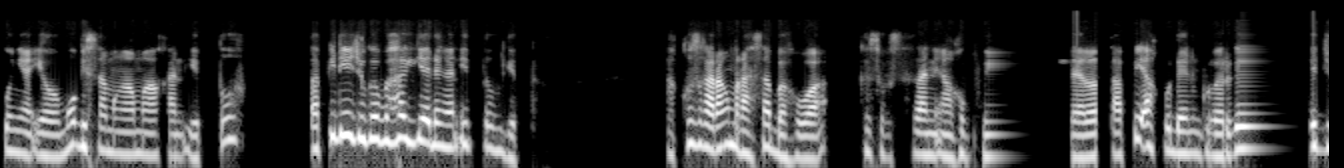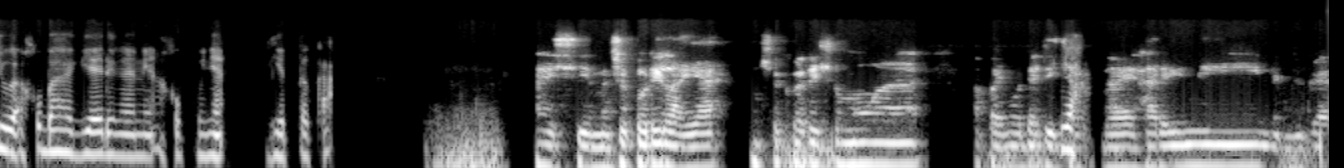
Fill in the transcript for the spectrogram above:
punya ilmu bisa mengamalkan itu, tapi dia juga bahagia dengan itu gitu. Aku sekarang merasa bahwa kesuksesan yang aku punya adalah tapi aku dan keluarga juga aku bahagia dengan yang aku punya gitu kak. I see, mensyukuri lah ya, mensyukuri semua apa yang udah iya. dicapai ya. hari ini dan juga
